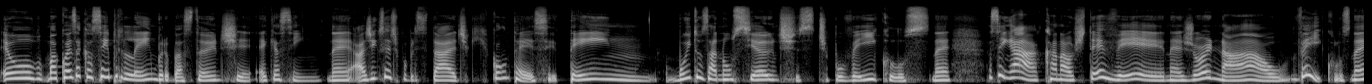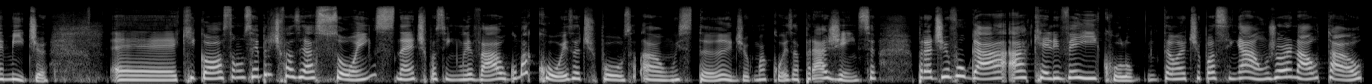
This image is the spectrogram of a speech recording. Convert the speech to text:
Eu, uma coisa que eu sempre lembro bastante é que, assim, né, a agência de publicidade, o que, que acontece? Tem muitos anunciantes, tipo veículos, né? Assim, ah, canal de TV, né, jornal, veículos, né, mídia. É, que gostam sempre de fazer ações, né? Tipo assim, levar alguma coisa, tipo, sei lá, um stand, alguma coisa pra agência, pra divulgar aquele veículo. Então é tipo assim, ah, um jornal tal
